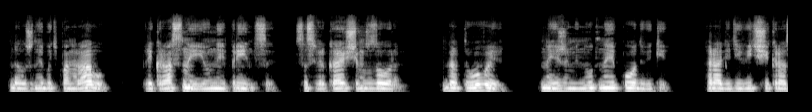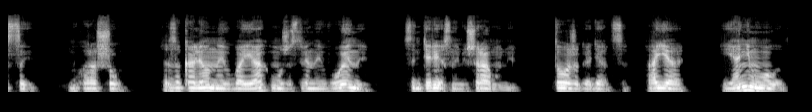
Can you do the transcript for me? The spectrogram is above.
должны быть по нраву прекрасные юные принцы со сверкающим взором, готовые на ежеминутные подвиги ради девичьей красы. Ну хорошо, закаленные в боях мужественные воины с интересными шрамами тоже годятся. А я? Я не молод.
